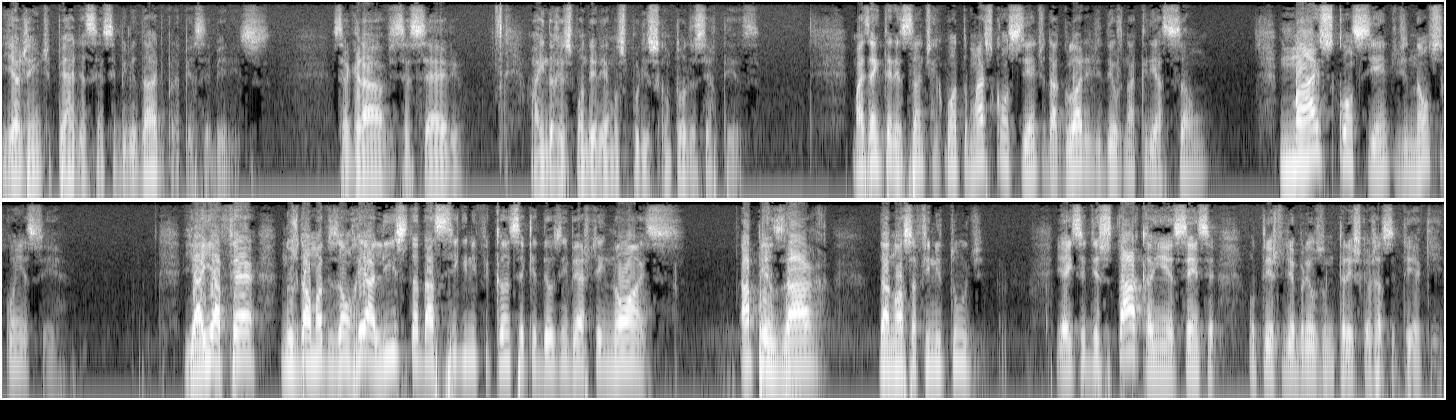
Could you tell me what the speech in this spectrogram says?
E a gente perde a sensibilidade para perceber isso. Se é grave, se é sério, ainda responderemos por isso com toda certeza. Mas é interessante que quanto mais consciente da glória de Deus na criação, mais consciente de não se conhecer. E aí a fé nos dá uma visão realista da significância que Deus investe em nós, apesar da nossa finitude. E aí se destaca, em essência, o texto de Hebreus 1,3 que eu já citei aqui.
